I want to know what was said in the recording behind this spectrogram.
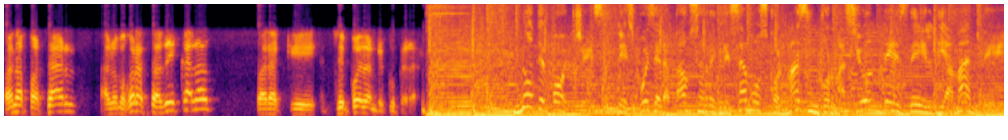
van a pasar a lo mejor hasta décadas para que se puedan recuperar. No te ponches. Después de la pausa regresamos con más información desde el diamante.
